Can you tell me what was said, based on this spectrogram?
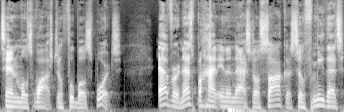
ten most watched in football sports ever, and that's behind international soccer. So for me, that's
